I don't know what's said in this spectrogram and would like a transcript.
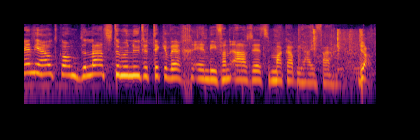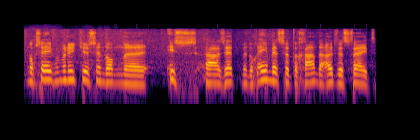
Andy Houtkamp. De laatste minuten tikken weg. Andy van AZ Maccabi Haifa. Ja, nog zeven minuutjes en dan eh, is AZ met nog één wedstrijd te gaan. De uitwedstrijd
